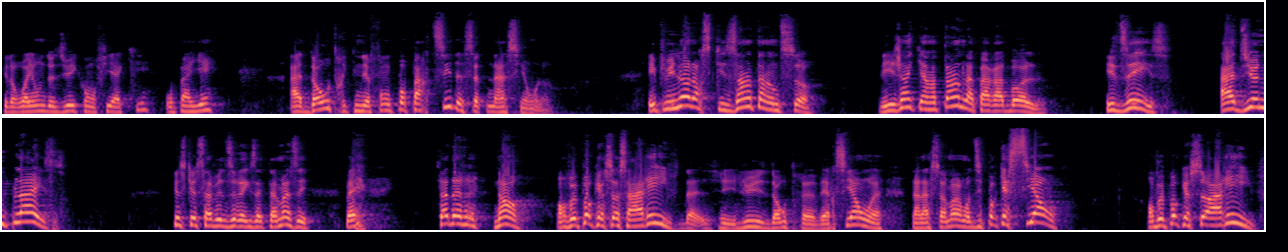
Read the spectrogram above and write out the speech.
que le royaume de Dieu est confié à qui? Aux païens, à d'autres qui ne font pas partie de cette nation-là. Et puis là, lorsqu'ils entendent ça, les gens qui entendent la parabole, ils disent À Dieu ne plaise. Qu'est-ce que ça veut dire exactement? C'est ben, ça devrait. Non, on ne veut pas que ça, ça arrive. J'ai lu d'autres versions euh, dans la Sommeur. On dit pas question. On ne veut pas que ça arrive.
